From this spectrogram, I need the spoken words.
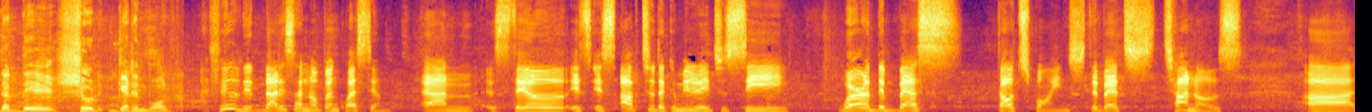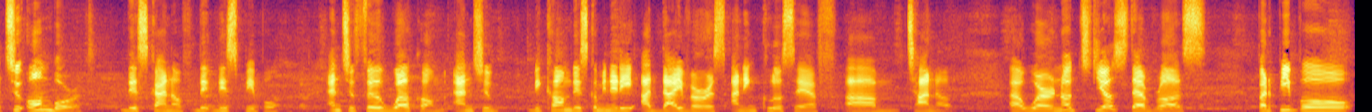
that they should get involved? I feel that, that is an open question. And still, it's, it's up to the community to see where are the best touch points, the best channels uh, to onboard this kind of these people and to feel welcome and to become this community a diverse and inclusive um, channel uh, where not just DevRels, but people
